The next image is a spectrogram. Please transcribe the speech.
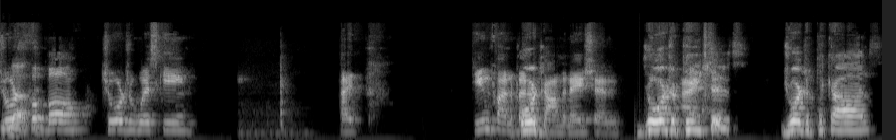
Georgia Nothing. football, Georgia whiskey. I you can find a better Georgia. combination. Georgia peaches, Georgia pecans,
